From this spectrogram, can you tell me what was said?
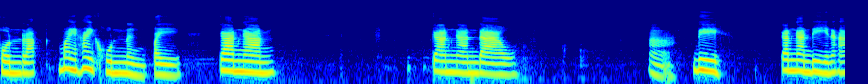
คนรักไม่ให้คุณหนึ่งปีการงาน การงานดาว อ่า ดี การงานดีนะคะ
